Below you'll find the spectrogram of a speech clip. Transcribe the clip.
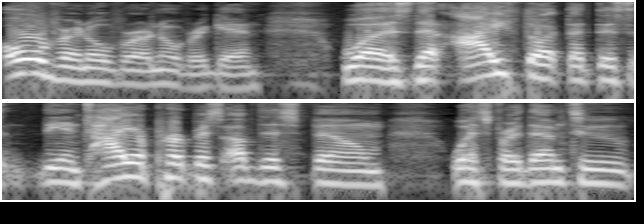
over and over and over again was that I thought that this the entire purpose of this film was for them to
